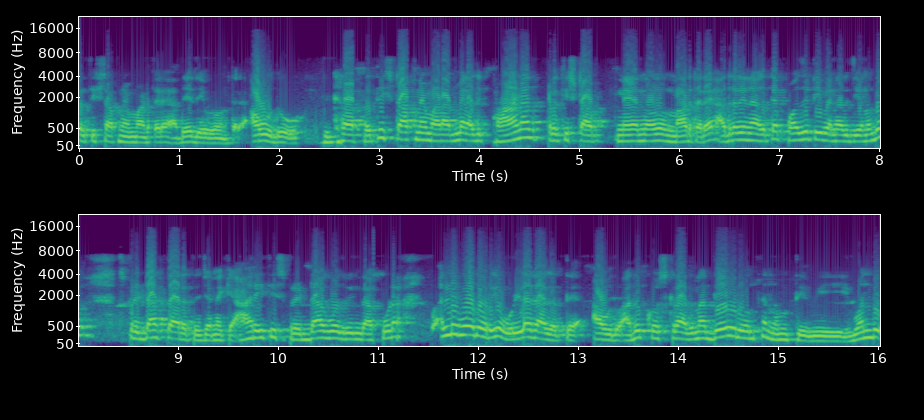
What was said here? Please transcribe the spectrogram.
ಪ್ರತಿಷ್ಠಾಪನೆ ಮಾಡ್ತಾರೆ, ಅದೇ ದೇವರು ಅಂತಾರೆ. ಹೌದು, ವಿಗ್ರಹ ಪ್ರತಿಷ್ಠಾಪನೆ ಮಾಡಾದ್ಮೇಲೆ ಅದಕ್ಕೆ ಪ್ರಾಣ ಪ್ರತಿಷ್ಠಾಪನೆ ಅನ್ನೋದು ಮಾಡ್ತಾರೆ. ಅದರಲ್ಲಿ ಏನಾಗುತ್ತೆ? ಪಾಸಿಟಿವ್ ಎನರ್ಜಿ ಅನ್ನೋದು ಸ್ಪ್ರೆಡ್ ಆಗ್ತಾ ಇರುತ್ತೆ ಜನಕ್ಕೆ. ಆ ರೀತಿ ಸ್ಪ್ರೆಡ್ ಆಗೋದ್ರಿಂದ ಕೂಡ ಅಲ್ಲಿ ಹೋದವರಿಗೆ ಒಳ್ಳೇದಾಗುತ್ತೆ. ಹೌದು, ಅದಕ್ಕೋಸ್ಕರ ಅದನ್ನ ದೇವರು ಅಂತ ನಂಬ್ತೀವಿ. ಒಂದು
